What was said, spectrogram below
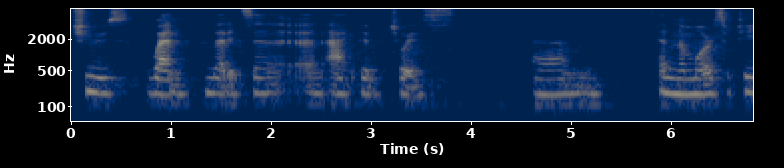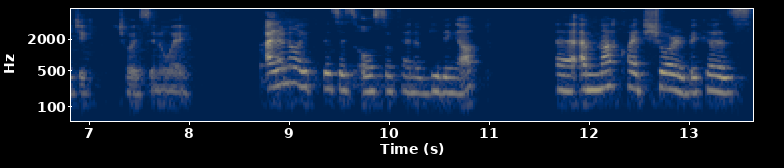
choose when and that it's a, an active choice um, and a more strategic choice in a way. I don't know if this is also kind of giving up uh, I'm not quite sure because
